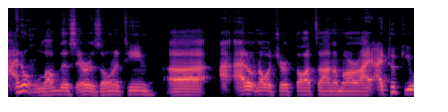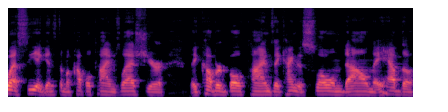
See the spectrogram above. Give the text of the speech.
I don't love this Arizona team. Uh, I, don't know what your thoughts on them are. I, I, took USC against them a couple times last year. They covered both times. They kind of slow them down. They have the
